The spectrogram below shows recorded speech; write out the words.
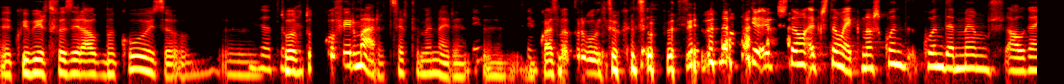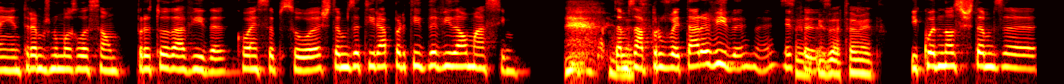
uh, coibir de fazer alguma coisa. Uh, estou, estou, a confirmar, de certa maneira. Sim, sim. Quase uma pergunta que eu estou a fazer. Não, porque a questão, a questão é que nós, quando, quando amamos alguém, entramos numa relação para toda a vida com essa pessoa, estamos a tirar partido da vida ao máximo. Estamos a aproveitar a vida, não é? Sim, exatamente. E quando nós estamos a,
